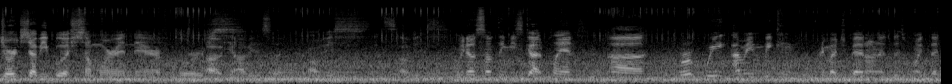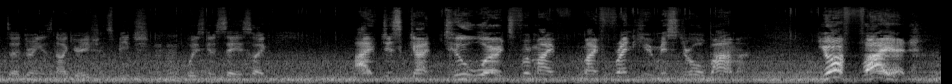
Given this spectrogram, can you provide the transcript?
George W. Bush somewhere in there, of course. Oh yeah, obviously. obvious. It's obvious. We know something he's got planned. Uh, we're, we, I mean, we can pretty much bet on it at this point that uh, during his inauguration speech, Mm-hmm. what he's going to say is like, "I've just got two words for my my friend here, Mr. Obama. You're fired."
